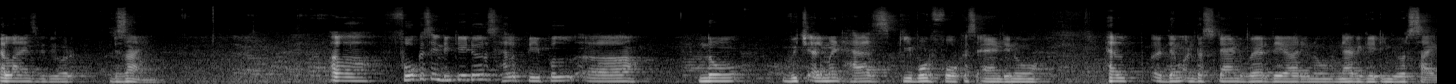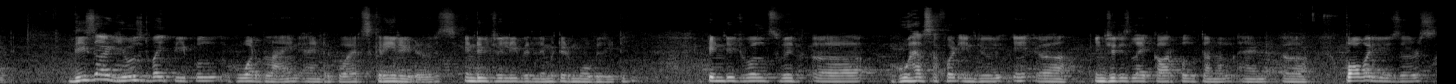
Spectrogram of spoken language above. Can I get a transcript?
aligns with your design. Uh, focus indicators help people uh, know which element has keyboard focus and you know help them understand where they are you know navigating your site these are used by people who are blind and require screen readers, individually with limited mobility, individuals with uh, who have suffered inju- uh, injuries like carpal tunnel, and uh, power users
